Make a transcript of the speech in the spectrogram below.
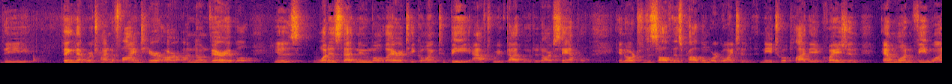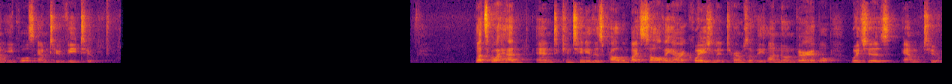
The thing that we're trying to find here, our unknown variable, is what is that new molarity going to be after we've diluted our sample. In order to solve this problem, we're going to need to apply the equation m1v1 equals m2v2. Let's go ahead and continue this problem by solving our equation in terms of the unknown variable, which is m2.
